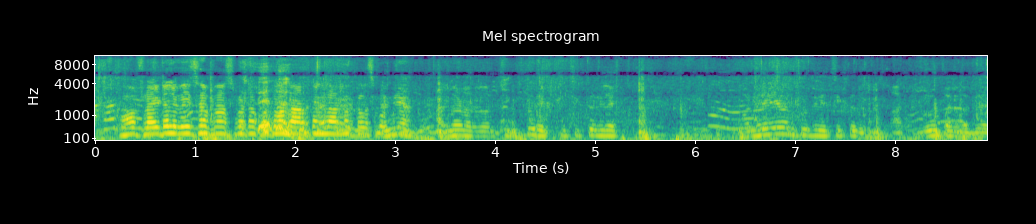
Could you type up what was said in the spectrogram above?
ಅವಾಗ ನಾವು ಫ್ಲೈಟಲ್ಲಿ ವೀಸಾ ಪಾಸ್ಪೋರ್ಟ್ ಕೊಟ್ಟು ಒಂದು ಆರು ತಿಂಗಳಾದ್ಮೇಲೆ ಕಳಿಸ್ಕೊಡ್ತೀವಿ ಅದು ನೋಡೋದು ಒಂದು ಚಿಕ್ಕದು ಎಷ್ಟು ಚಿಕ್ಕದಿದೆ ಒಂದೇ ಒಂದು ಕೂತಿದೆ ಚಿಕ್ಕದು. ಆ ಗ್ರೂಪಲ್ಲಿ ಮಧ್ಯೆ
